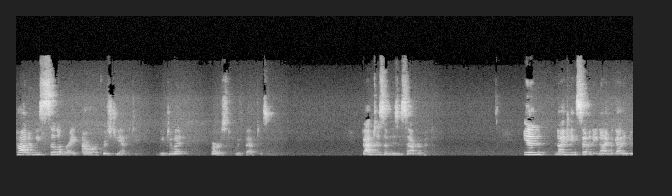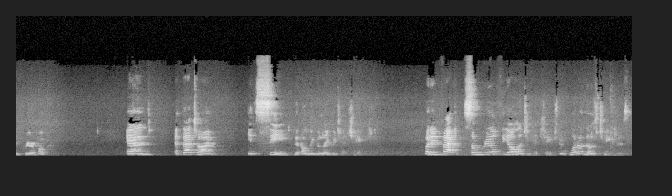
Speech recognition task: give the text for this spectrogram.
How do we celebrate our Christianity? We do it first with baptism. Baptism is a sacrament. In 1979, we got a new prayer book, and at that time, it seemed that only the language had changed. But in fact, some real theology had changed, and one of those changes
